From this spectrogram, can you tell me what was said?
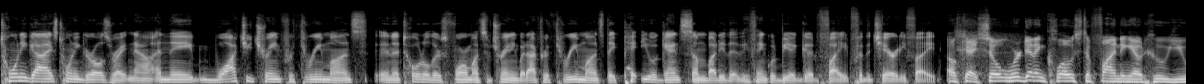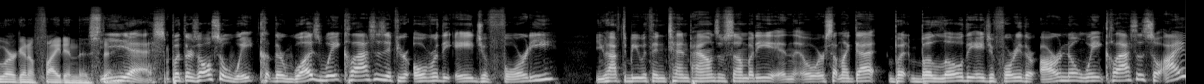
20 guys 20 girls right now and they watch you train for three months in a total there's four months of training but after three months they pit you against somebody that they think would be a good fight for the charity fight Okay, so we're getting close to finding out who you are going to fight in this thing. Yes, but there's also weight. There was weight classes if you're over the age of forty. You have to be within ten pounds of somebody, and or something like that. But below the age of forty, there are no weight classes. So I,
